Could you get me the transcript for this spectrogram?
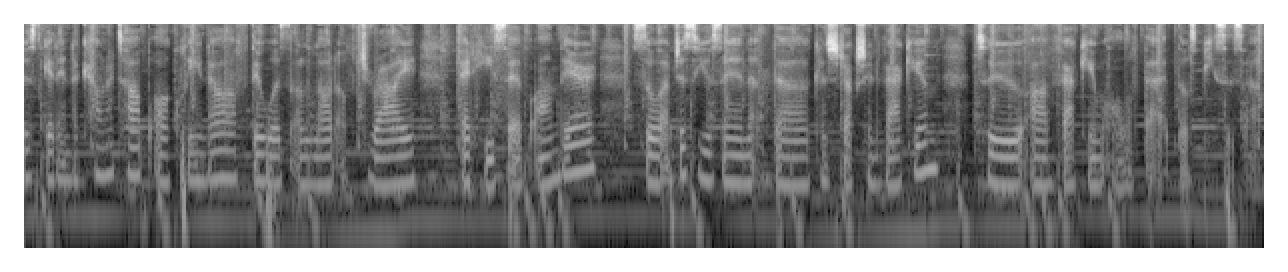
Just getting the countertop all cleaned off. There was a lot of dry adhesive on there. So I'm just using the construction vacuum to uh, vacuum all of that, those pieces up.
